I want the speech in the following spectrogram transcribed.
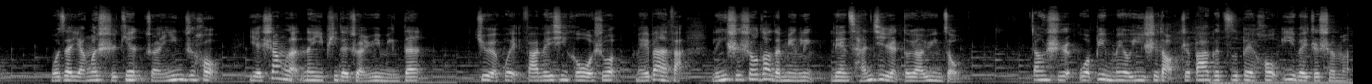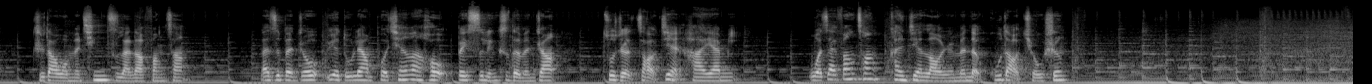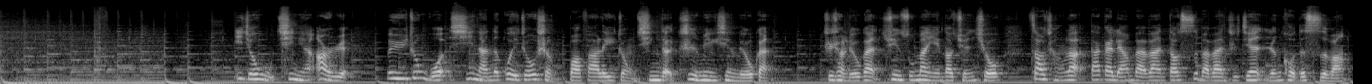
我在阳了十天转阴之后。也上了那一批的转运名单，居委会发微信和我说，没办法，临时收到的命令，连残疾人都要运走。当时我并没有意识到这八个字背后意味着什么，直到我们亲自来到方舱。来自本周阅读量破千万后被四零四的文章，作者早见哈亚米。我在方舱看见老人们的孤岛求生。一九五七年二月。位于中国西南的贵州省爆发了一种新的致命性流感，这场流感迅速蔓延到全球，造成了大概两百万到四百万之间人口的死亡。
